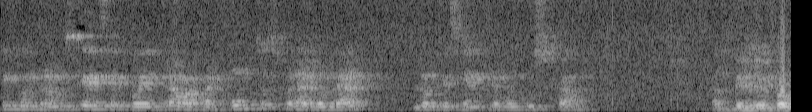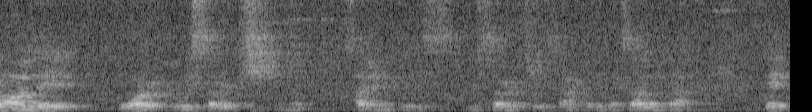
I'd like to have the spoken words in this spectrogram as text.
encontramos que se puede trabajar juntos para lograr lo que siempre hemos buscado. And building from all the work, research, you know, scientists, researchers, academics, all of that, it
